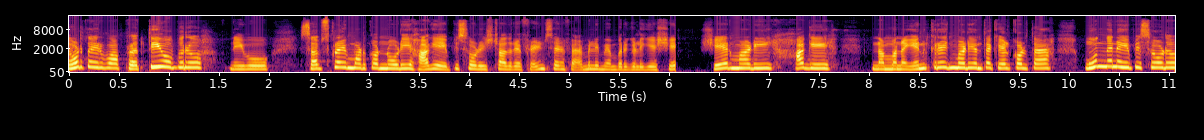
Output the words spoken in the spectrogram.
ನೋಡ್ತಾ ಇರುವ ಪ್ರತಿಯೊಬ್ಬರು ನೀವು ಸಬ್ಸ್ಕ್ರೈಬ್ ಮಾಡ್ಕೊಂಡು ನೋಡಿ, ಹಾಗೆ ಎಪಿಸೋಡ್ ಇಷ್ಟ ಆದರೆ ಫ್ರೆಂಡ್ಸ್ ಆ್ಯಂಡ್ ಫ್ಯಾಮಿಲಿ ಮೆಂಬರ್ಗಳಿಗೆ ಶೇರ್ ಶೇರ್ ಮಾಡಿ, ಹಾಗೆ ನಮ್ಮನ್ನು ಎನ್ಕರೇಜ್ ಮಾಡಿ ಅಂತ ಕೇಳ್ಕೊಳ್ತಾ ಮುಂದಿನ ಎಪಿಸೋಡು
